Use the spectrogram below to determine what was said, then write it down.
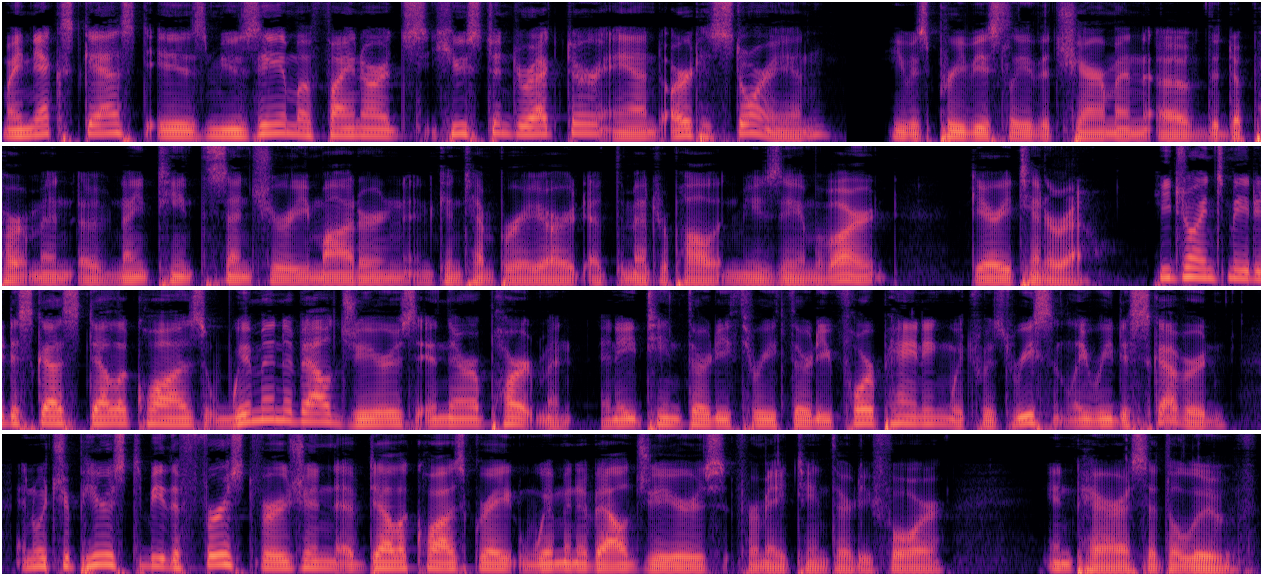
My next guest is Museum of Fine Arts Houston director and art historian. He was previously the chairman of the Department of 19th Century Modern and Contemporary Art at the Metropolitan Museum of Art, Gary Tinterow. He joins me to discuss Delacroix's Women of Algiers in Their Apartment, an 1833 34 painting which was recently rediscovered and which appears to be the first version of Delacroix's great Women of Algiers from 1834 in Paris at the Louvre.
